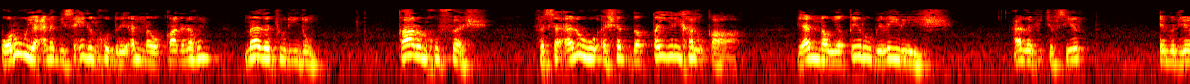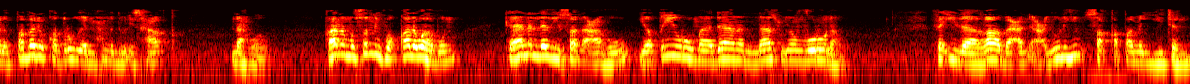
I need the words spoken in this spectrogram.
وروي عن أبي سعيد الخدري أنه قال لهم ماذا تريدون؟ قالوا الخفاش. فسألوه أشد الطير خلقا لأنه يطير بغير ريش. هذا في تفسير ابن جرير الطبري وقد روي محمد بن إسحاق نحوه. قال المصنف وقال وهب كان الذي صنعه يطير ما دام الناس ينظرونه. فإذا غاب عن أعينهم سقط ميتا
